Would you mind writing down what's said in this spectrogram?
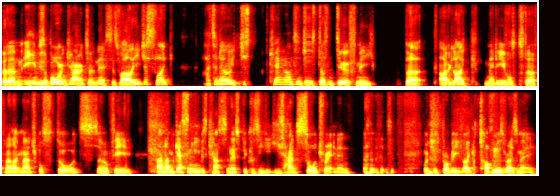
but um, he was a boring character in this as well. He just like, I don't know, he just Kit Harington just doesn't do it for me. But I like medieval stuff and I like magical swords. So if he and I'm guessing he was cast in this because he, he's had sword training, which is probably like top of his resume.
